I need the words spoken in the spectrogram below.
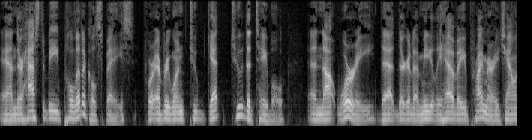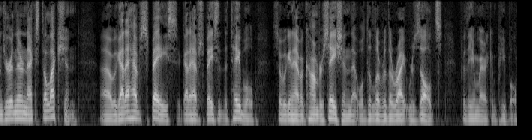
And there has to be political space for everyone to get to the table and not worry that they're going to immediately have a primary challenger in their next election. Uh, we got to have space. Got to have space at the table so we can have a conversation that will deliver the right results for the American people.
